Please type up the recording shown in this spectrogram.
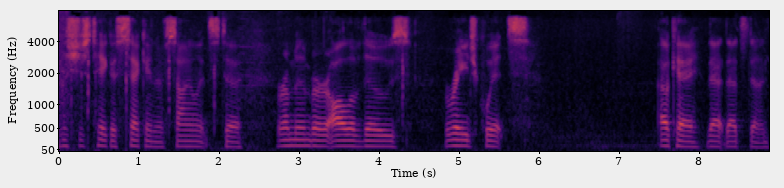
let's just take a second of silence to remember all of those rage quits. Okay, that that's done.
